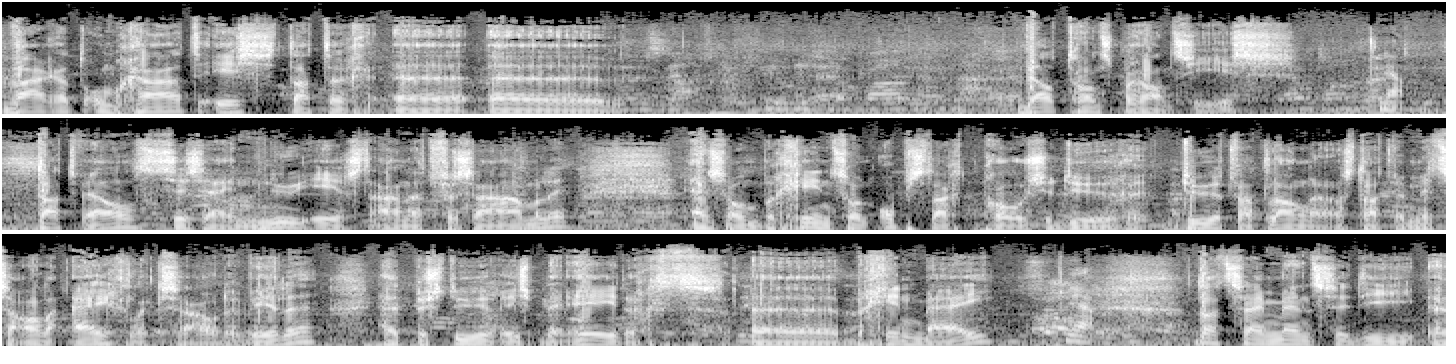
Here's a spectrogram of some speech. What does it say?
waar het om gaat is dat er eh, eh, wel transparantie is. Ja. Dat wel. Ze zijn nu eerst aan het verzamelen. En zo'n begin, zo'n opstartprocedure duurt wat langer als dat we met z'n allen eigenlijk zouden willen. Het bestuur is beëdigd eh, begin mei. Ja. Dat zijn mensen die eh,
